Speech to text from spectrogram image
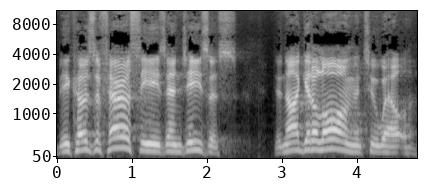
because the Pharisees and Jesus did not get along too well.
